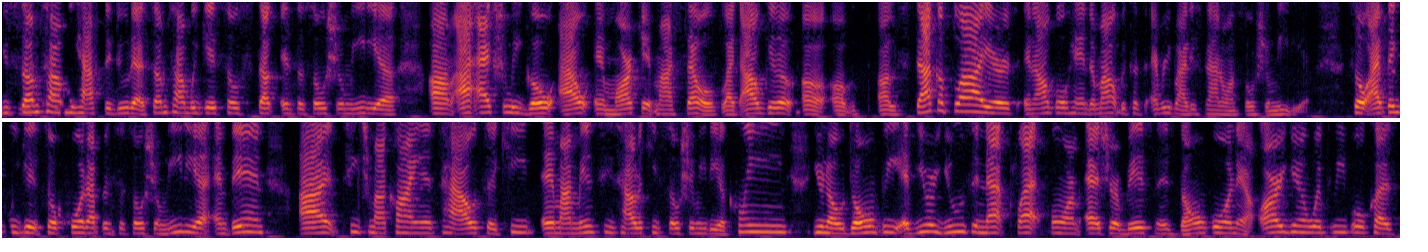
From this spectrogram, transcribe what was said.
You sometimes we have to do that. Sometimes we get so stuck into social media. Um, I actually go out and market myself. Like I'll get a, a, a, stack of flyers and I'll go hand them out because everybody's not on social media. So I think we get so caught up into social media, and then I teach my clients how to keep and my mentees how to keep social media clean. You know, don't be if you're using that platform as your business, don't go in there arguing with people because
